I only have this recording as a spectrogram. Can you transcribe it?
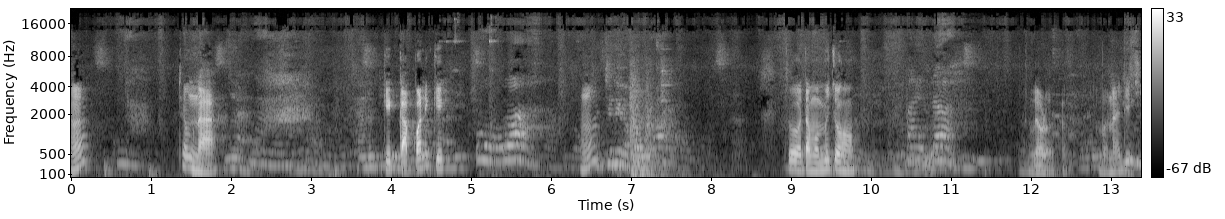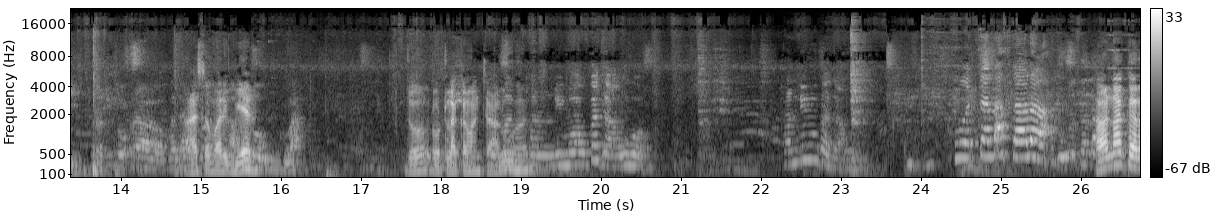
હા? કેમ ના? કેક કાપવાની કેક? હમ ચો તા મમ્મી ચો લડો બનાવી દીધી આ છે મારી બેન. જો, રોટલા કરવાનું ચાલુ હોય જાવું ઠંડીનું કા જાવું હા ના કર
